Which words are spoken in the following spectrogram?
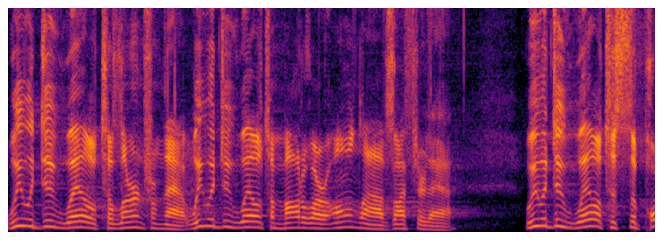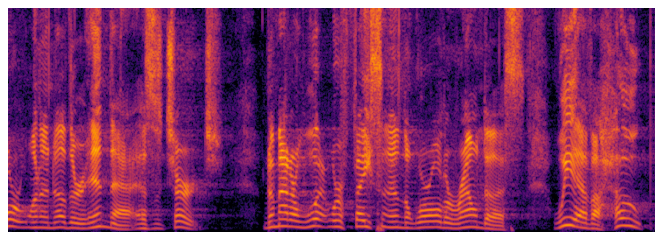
We would do well to learn from that. We would do well to model our own lives after that. We would do well to support one another in that as a church. No matter what we're facing in the world around us, we have a hope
